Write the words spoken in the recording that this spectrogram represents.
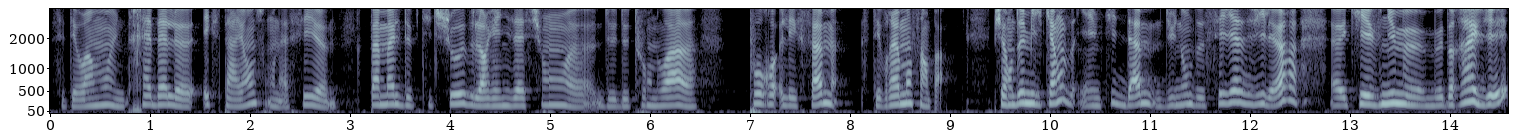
C'était vraiment une très belle expérience. On a fait pas mal de petites choses, l'organisation de, de, tournois pour les femmes. C'était vraiment sympa. Puis en 2015, il y a une petite dame du nom de Célias Viller euh, qui est venue me, draguer,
